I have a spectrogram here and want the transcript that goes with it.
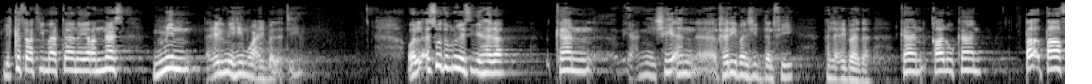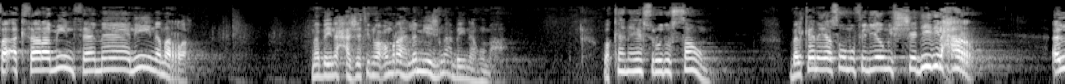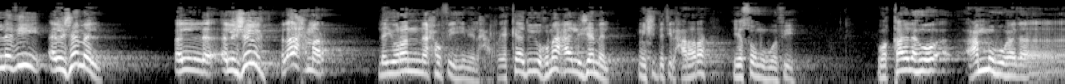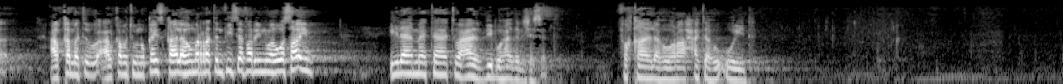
لكثرة ما كان يرى الناس من علمهم وعبادتهم. والأسود بن يزيد هذا كان يعني شيئا غريبا جدا في العبادة. كان قالوا كان طاف أكثر من ثمانين مرة. ما بين حجة وعمرة لم يجمع بينهما. وكان يسرد الصوم. بل كان يصوم في اليوم الشديد الحر. الذي الجمل الجلد الأحمر ليرنح فيه من الحر. يكاد يغمى على الجمل من شدة الحرارة يصوم هو فيه. وقال له عمه هذا علقمة, علقمة بن قيس قال له مرة في سفر وهو صائم إلى متى تعذب هذا الجسد؟ فقال له راحته أريد.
